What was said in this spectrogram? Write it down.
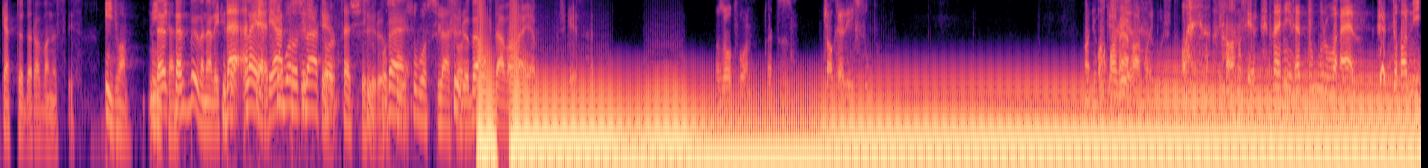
Kettő darab van összvisz. Így van. Nincsen. De, de ez bőven elég, hiszen de, lejjebb játszod, és kész. Tessék, szűrőbe, szűrőbe oktával lejjebb, és kész. Az ott van, tehát az csak elég szub. Adjuk egy azért, felharmonikust. Azért mennyire durva ez, Dani.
